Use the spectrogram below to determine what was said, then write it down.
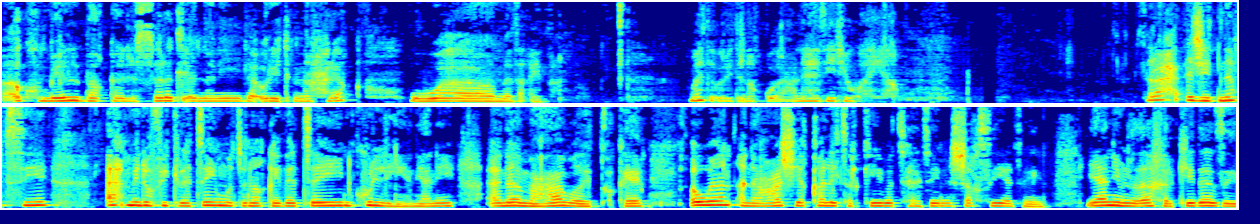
أكمل باقي السرد لأنني لا أريد أن أحرق. وماذا أيضا؟ ماذا أريد أن أقول عن هذه الرواية؟ صراحة أجد نفسي أحمل فكرتين متناقضتين كليا يعني أنا مع وضد okay؟ أولا أنا عاشقة لتركيبة هاتين الشخصيتين يعني من الآخر كده زي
